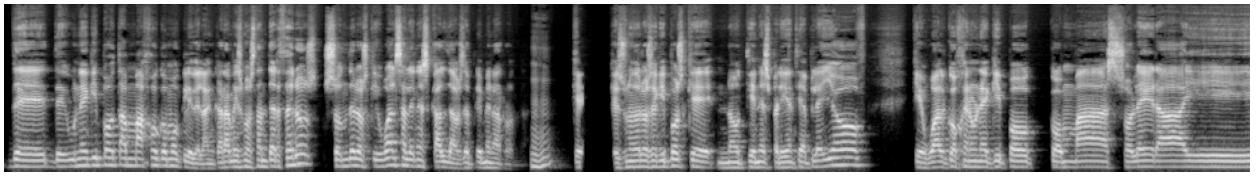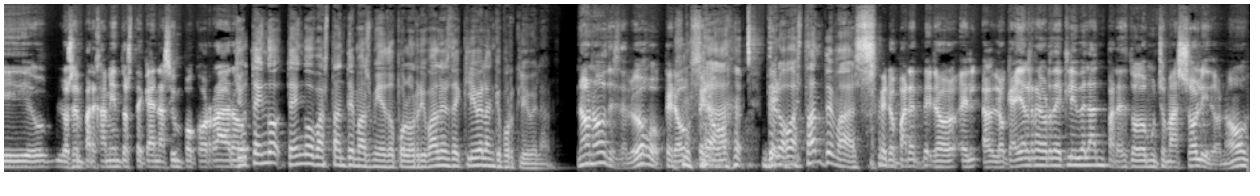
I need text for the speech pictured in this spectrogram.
de, de un equipo tan majo como Cleveland, que ahora mismo están terceros, son de los que igual salen escaldados de primera ronda. Que es uno de los equipos que no tiene experiencia de playoff, que igual cogen un equipo con más solera y los emparejamientos te caen así un poco raros. Yo tengo, tengo bastante más miedo por los rivales de Cleveland que por Cleveland. No, no, desde luego, pero, O sea, pero, pero bastante más. Pero, pare- pero el- lo que hay alrededor de Cleveland parece todo mucho más sólido, ¿no?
